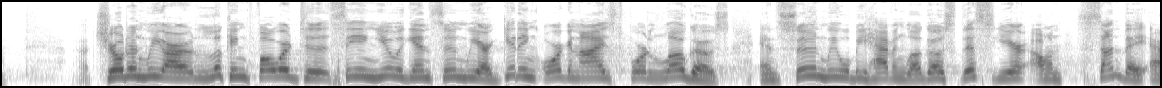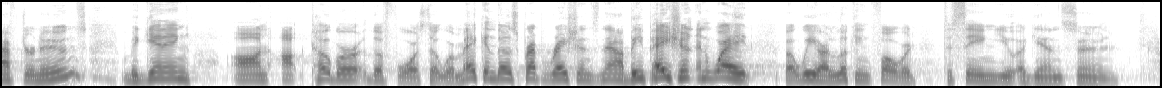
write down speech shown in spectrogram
Uh, children, we are looking forward to seeing you again soon. We are getting organized for Logos, and soon we will be having Logos this year on Sunday afternoons, beginning on October the 4th. So we're making those preparations now. Be patient and wait, but we are looking forward to seeing you again soon.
